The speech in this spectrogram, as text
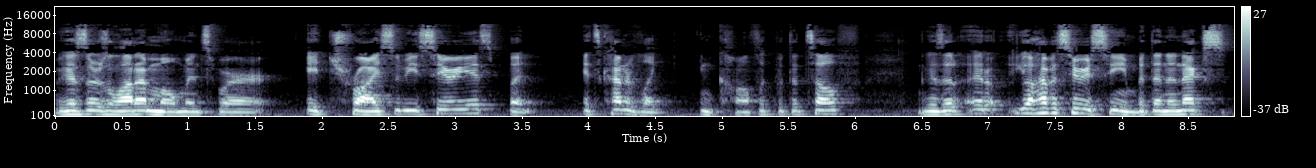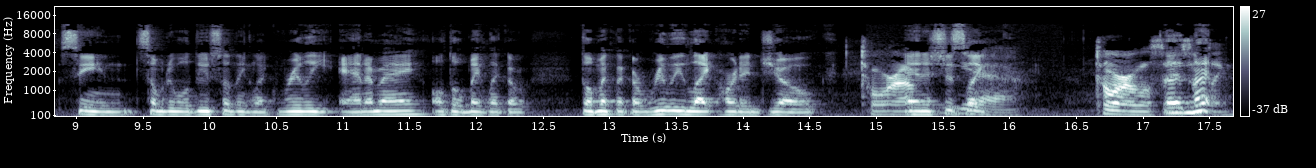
because there's a lot of moments where it tries to be serious, but it's kind of like in conflict with itself. Because it, it, you'll have a serious scene, but then the next scene, somebody will do something like really anime, or they'll make like a they'll make like a really lighthearted joke, Tora. and it's just like Tora will say Uh, not- something.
